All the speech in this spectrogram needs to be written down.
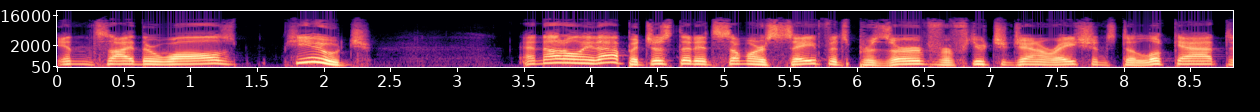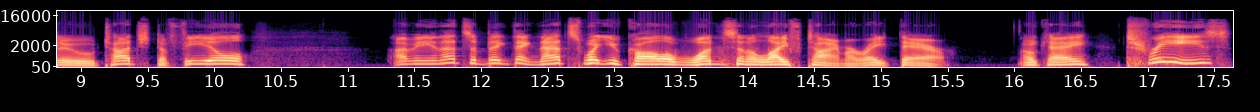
inside their walls, huge. And not only that, but just that it's somewhere safe, it's preserved for future generations to look at, to touch, to feel. I mean, that's a big thing. That's what you call a once in a lifetimer right there. Okay? Trees,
